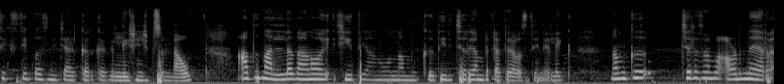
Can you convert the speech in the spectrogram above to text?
സിക്സ്റ്റി പെർസെന്റേജ് ആൾക്കാർക്കൊക്കെ റിലേഷൻഷിപ്സ് ഉണ്ടാവും. അത് നല്ലതാണോ ചീത്തയാണോ എന്ന് നമുക്ക് തിരിച്ചറിയാൻ പറ്റാത്തൊരവസ്ഥയുണ്ട് ലൈക്ക് നമുക്ക് ചില സമയം അവിടെ നിന്ന്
